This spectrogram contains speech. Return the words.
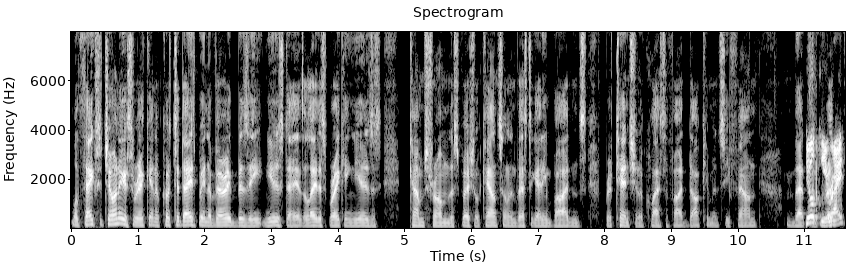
Well, thanks for joining us, Rick. And of course, today's been a very busy news day. The latest breaking news comes from the special counsel investigating Biden's retention of classified documents. He found that guilty, right?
